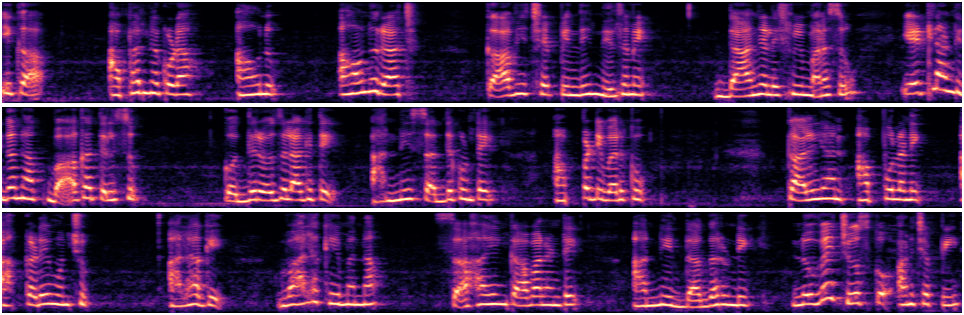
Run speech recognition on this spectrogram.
ఇక అపర్ణ కూడా అవును అవును రాజ్ కావ్య చెప్పింది నిజమే. ధాన్యలక్ష్మి మనసు ఎట్లాంటిదో నాకు బాగా తెలుసు. కొద్ది రోజులాగితే అన్నీ సర్దుకుంటాయి అప్పటి వరకు. కళ్యాణ్ అప్పులని అక్కడే ఉంచు. అలాగే వాళ్ళకేమన్నా సహాయం కావాలంటే అన్నీ దగ్గరుండి నువ్వే చూసుకో అని చెప్పి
